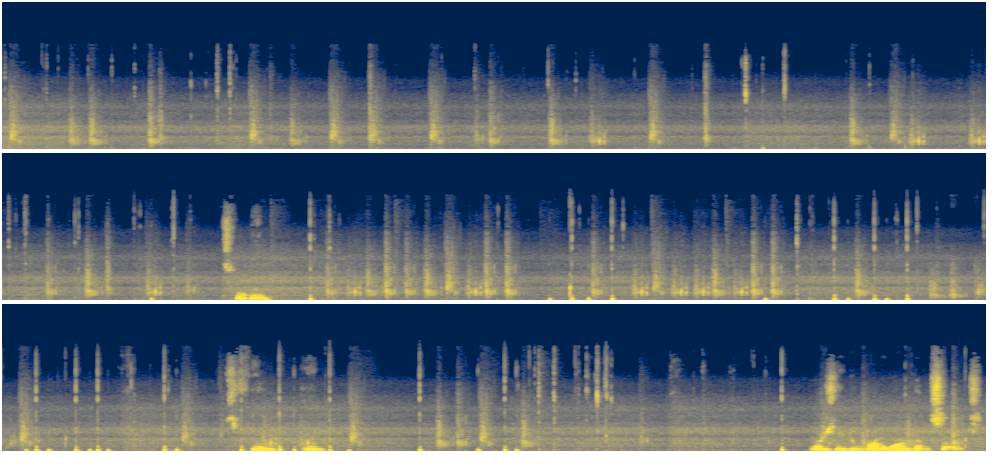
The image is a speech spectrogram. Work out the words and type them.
It's filled in. It's filled in. And I just need to run water down the sides.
